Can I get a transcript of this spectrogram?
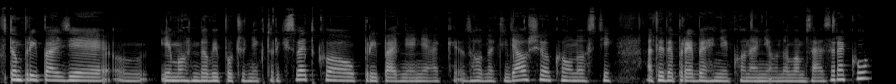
V tom prípade e, je možné dovypočuť niektorých svetkov, prípadne nejaké zhodnotiť ďalšie okolnosti a teda prebehne konanie o novom zázraku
